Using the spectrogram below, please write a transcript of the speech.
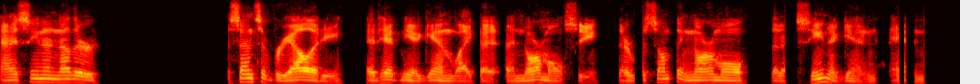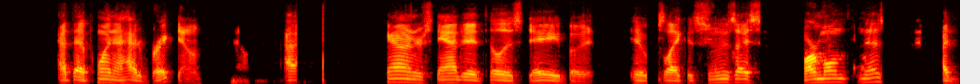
And I seen another a sense of reality had hit me again like a, a normalcy. There was something normal that I've seen again and at that point, I had a breakdown. I can't understand it till this day, but it was like as soon as I said normalness, I,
